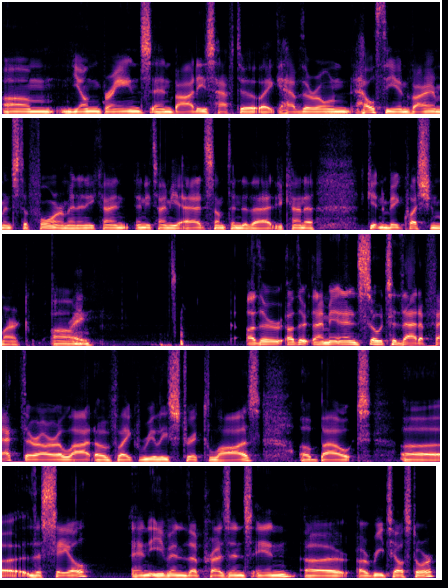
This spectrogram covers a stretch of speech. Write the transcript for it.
um, young brains and bodies have to like have their own healthy environments to form and any kind anytime you add something to that you kind of get in a big question mark um, Right. Other other i mean and so to that effect there are a lot of like really strict laws about uh, the sale and even the presence in uh, a retail store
